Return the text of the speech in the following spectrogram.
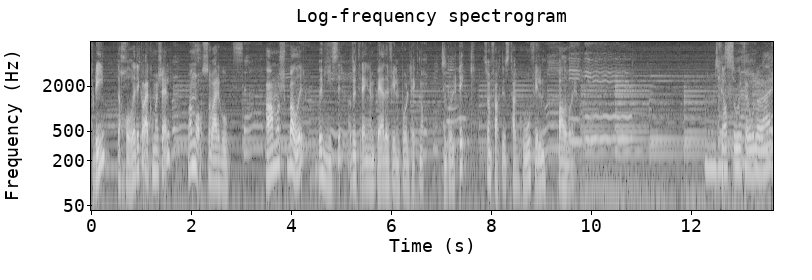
Fordi det holder ikke å være kommersiell, man må også være god. Amors baller beviser at vi trenger en bedre filmpolitikk nå. En politikk som faktisk tar god film på alvor. Krasse ord fra Ole der.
